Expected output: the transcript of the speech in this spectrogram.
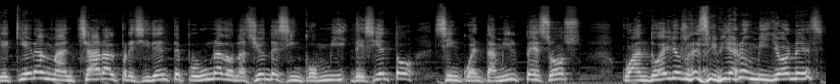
que quieran manchar al presidente por una donación de, cinco mil, de 150 mil pesos cuando ellos recibieron millones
